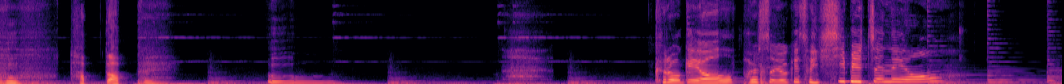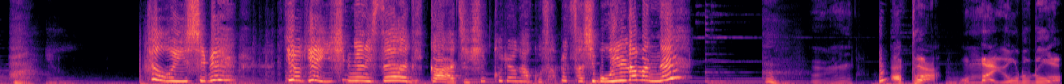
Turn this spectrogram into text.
후, 답답해. 우. 그러게요. 벌써 여기서 20일째네요. 겨우 20일? 여기에 20년 있어야 하니까 아직 19년하고 445일 남았네? 응? 아빠, 엄마, 요루루.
